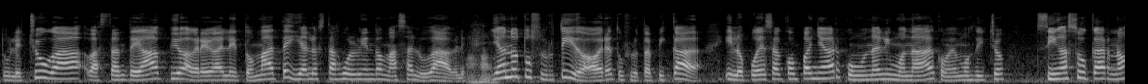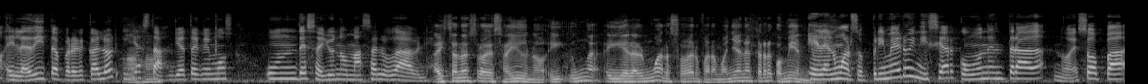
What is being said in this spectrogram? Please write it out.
tu lechuga, bastante apio, agrégale tomate y ya lo estás volviendo más saludable. Ajá. Ya no tu surtido, ahora tu fruta picada. Y lo puedes acompañar con una limonada, como hemos dicho, sin azúcar, ¿no? Heladita para el calor y ya está. Ya tenemos un desayuno más saludable. Ahí está nuestro desayuno. Y, un- y el almuerzo, a ver, para mañana, ¿qué recomiendas? El almuerzo, primero iniciar con una entrada, no de sopa,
